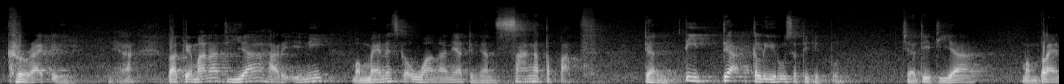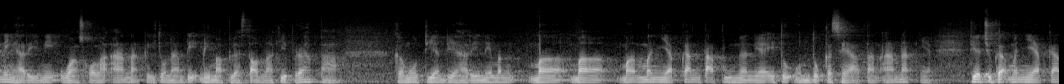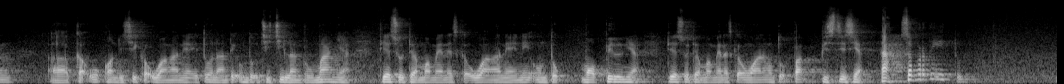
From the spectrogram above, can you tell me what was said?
correctly. Ya, bagaimana dia hari ini memanage keuangannya dengan sangat tepat dan tidak keliru sedikit pun. Jadi dia memplanning hari ini uang sekolah anak itu nanti 15 tahun lagi berapa, kemudian di hari ini men, me, me, me, menyiapkan tabungannya itu untuk kesehatan anaknya. Dia juga menyiapkan uh, ke kondisi keuangannya itu nanti untuk cicilan rumahnya, dia sudah memanage keuangannya ini untuk mobilnya, dia sudah memanage keuangan untuk bisnisnya. Nah, seperti itu.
